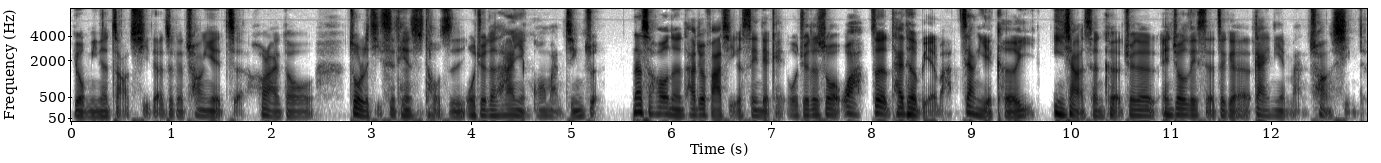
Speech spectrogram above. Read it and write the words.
有名的早期的这个创业者，后来都做了几次天使投资，我觉得他眼光蛮精准。那时候呢，他就发起一个 syndicate，我觉得说哇，这太特别了吧，这样也可以，印象很深刻，觉得 AngelList 的这个概念蛮创新的。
